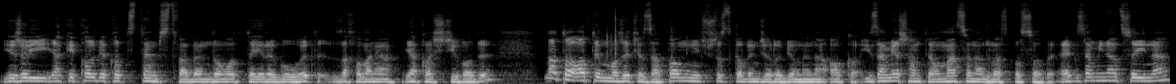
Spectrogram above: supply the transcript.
Jeżeli jakiekolwiek odstępstwa będą od tej reguły zachowania jakości wody, no to o tym możecie zapomnieć, wszystko będzie robione na oko. I zamieszam tę masę na dwa sposoby: egzaminacyjne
